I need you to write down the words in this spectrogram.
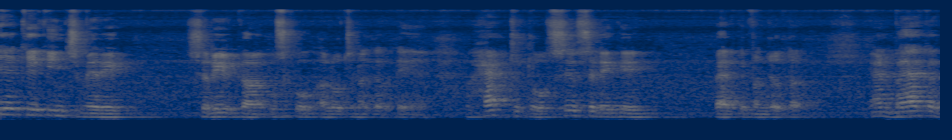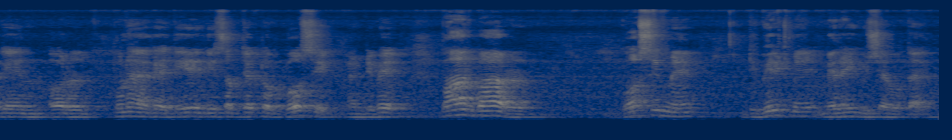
एक एक इंच मेरे शरीर का उसको आलोचना करते हैं। हेड टू टो सिर से लेके पैर के पंजों तक। एंड बैक अगेन और पुनः कहती है the subject of gossip and debate बार बार गॉसिप में डिबेट में मेरा ही विषय होता है।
